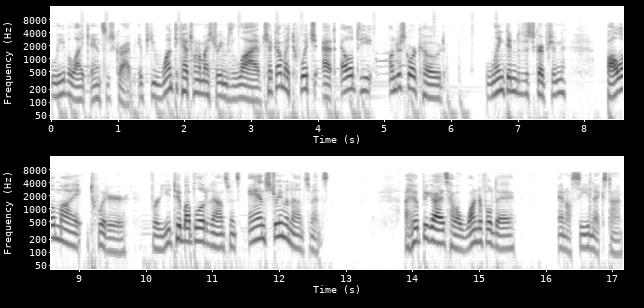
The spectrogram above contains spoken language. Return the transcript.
leave a like and subscribe. If you want to catch one of my streams live, check out my Twitch at LT underscore code, linked in the description. Follow my Twitter for YouTube upload announcements and stream announcements. I hope you guys have a wonderful day, and I'll see you next time.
